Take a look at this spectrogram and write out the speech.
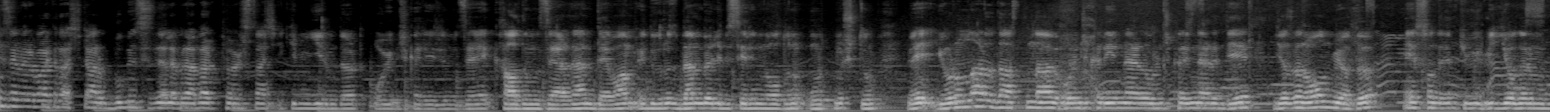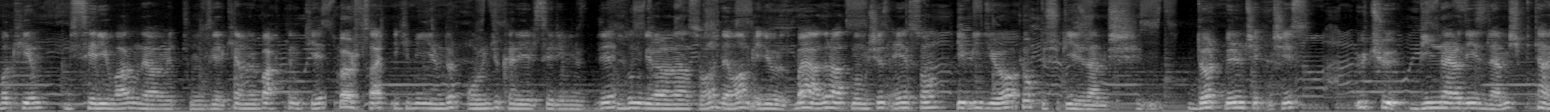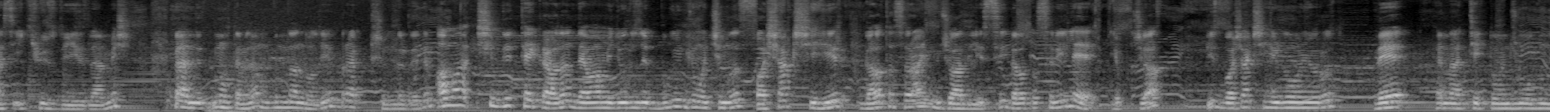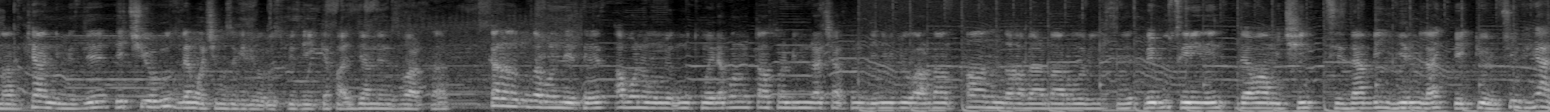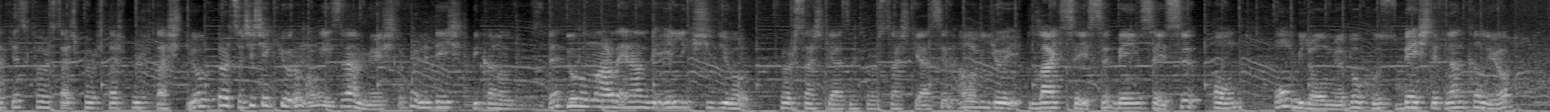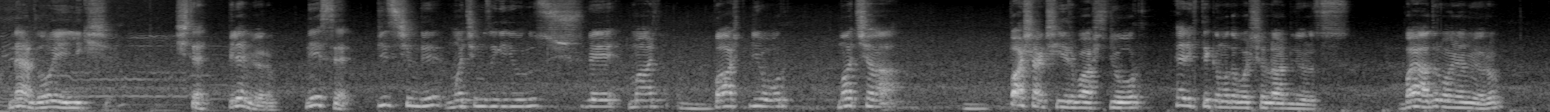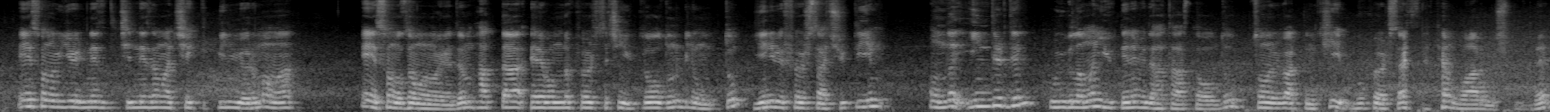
Hepinize merhaba arkadaşlar. Bugün sizlerle beraber First Touch 2024 oyuncu kariyerimize kaldığımız yerden devam ediyoruz. Ben böyle bir serinin olduğunu unutmuştum ve yorumlarda da aslında abi oyuncu kariyeri nerede, oyuncu kariyeri nerede diye yazan olmuyordu. En son dedim ki bir videolarıma bakayım bir seri var mı devam ettirmemiz gereken ve baktım ki First Touch 2024 oyuncu kariyeri serimizdi. Uzun bir aradan sonra devam ediyoruz. Bayağıdır atmamışız. En son bir video çok düşük izlenmiş. 4 bölüm çekmişiz. Üçü binlerde izlenmiş, bir tanesi 200'de izlenmiş. Ben de muhtemelen bundan dolayı bırakmışımdır dedim. Ama şimdi tekrardan devam ediyoruz bugünkü maçımız Başakşehir Galatasaray mücadelesi Galatasaray ile yapacağız. Biz Başakşehir'de oynuyoruz ve hemen oyuncu modundan kendimizi geçiyoruz ve maçımıza gidiyoruz. Bizi ilk defa izleyenleriniz varsa Kanalımıza abone değilseniz abone olmayı unutmayın. Abone olduktan sonra bildirimleri açarsanız yeni videolardan anında haberdar olabilirsiniz. Ve bu serinin devamı için sizden bir 20 like bekliyorum. Çünkü herkes First Touch, First Touch, First Touch diyor. First Touch'ı çekiyorum ama izlenmiyor işte. Böyle değişik bir kanal bizde. Yorumlarda en az bir 50 kişi diyor First Touch gelsin, First Touch gelsin. Ama videoyu like sayısı, beğeni sayısı 10. 10 bile olmuyor 9, 5'te falan kalıyor. Nerede o 50 kişi? İşte bilemiyorum. Neyse biz şimdi maçımıza gidiyoruz ve maç başlıyor. Maça Başakşehir başlıyor. Her iki takıma da başarılar diliyoruz. Bayağıdır oynamıyorum. En son o videoyu ne, ne zaman çektik bilmiyorum ama en son o zaman oynadım. Hatta telefonumda First Touch'ın yüklü olduğunu bile unuttum. Yeni bir First Touch yükleyeyim. Onu da indirdim. Uygulaman yüklenemedi hatası oldu. Sonra bir baktım ki bu First Touch zaten varmış bizde.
